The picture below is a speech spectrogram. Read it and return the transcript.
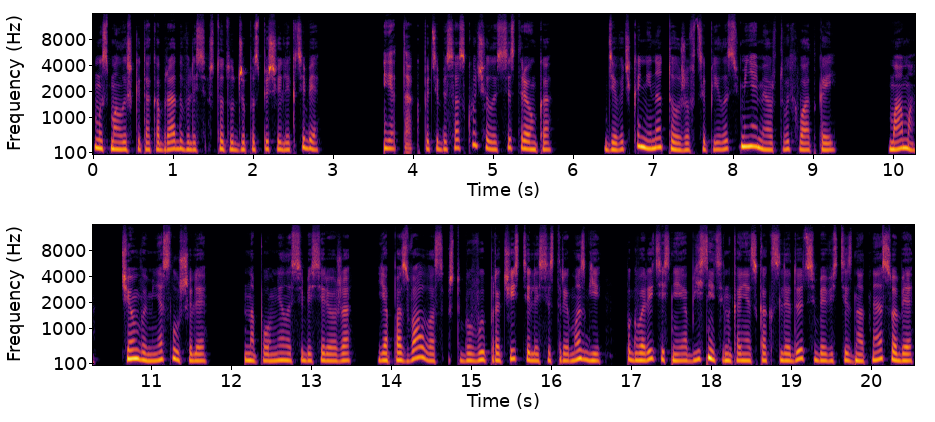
Мы с малышкой так обрадовались, что тут же поспешили к тебе. Я так по тебе соскучилась, сестренка. Девочка Нина тоже вцепилась в меня мертвой хваткой. «Мама, чем вы меня слушали?» — напомнила себе Сережа. «Я позвал вас, чтобы вы прочистили сестре мозги. Поговорите с ней, объясните, наконец, как следует себя вести знатной особе.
